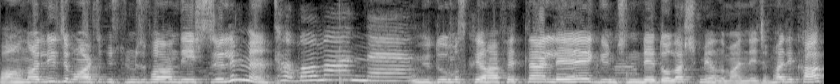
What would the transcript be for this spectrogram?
Banu Ali'cim artık üstümüzü falan değiştirelim mi? Tamam anne. Uyuduğumuz kıyafetlerle gün içinde dolaşmayalım anneciğim. Hadi kalk.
